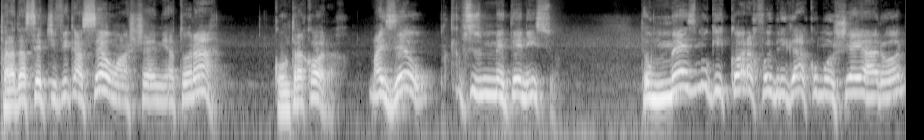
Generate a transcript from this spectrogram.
para dar certificação a Hashem e a Torá contra Korach. Mas eu, por que eu preciso me meter nisso? Então, mesmo que Korach foi brigar com Moshe e Aaron,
